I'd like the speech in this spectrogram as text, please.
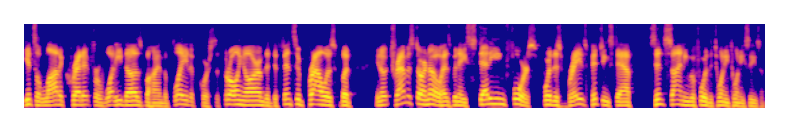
gets a lot of credit for what he does behind the plate. Of course, the throwing arm, the defensive prowess. But, you know, Travis d'Arnaud has been a steadying force for this Braves pitching staff since signing before the 2020 season.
